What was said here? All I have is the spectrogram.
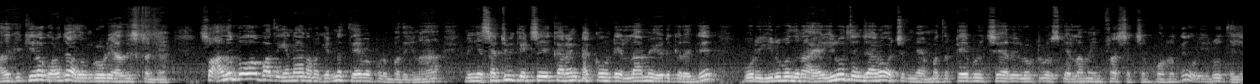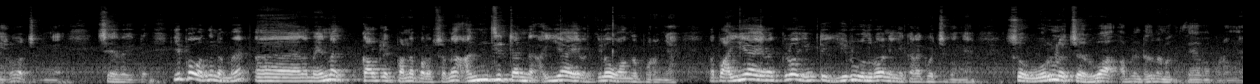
அதுக்கு கீழே குறைஞ்சா அது உங்களுடைய அதிர்ஷ்டங்க. ஸோ அது போக பார்த்தீங்கன்னா நமக்கு என்ன தேவைப்படும் பார்த்தீங்கன்னா நீங்கள் சர்டிஃபிகேட்ஸு கரண்ட் அக்கௌண்ட் எல்லாமே எடுக்கிறதுக்கு ஒரு இருபதனாயிரம் இருபத்தஞ்சாயிரம் வச்சுக்கோங்க. மற்ற டேபிள் சேர் லொட்டுலோஸ்க்கு எல்லாமே இன்ஃப்ராஸ்ட்ரக்சர் போடுறதுக்கு ஒரு இருபத்தையாயிரம் வச்சுக்கோங்க. சரி ரைட்டு இப்போ வந்து நம்ம நம்ம என்ன கால்குலேட் பண்ண போகிறோம் சொன்னால் அஞ்சு டன் ஐயாயிரம் கிலோ வாங்க போகிறோங்க அப்போ ஐயாயிரம் கிலோ இன்ட்டு இருபது ரூபா நீங்கள் கணக்கு வச்சுக்கோங்க. ஸோ ஒரு லட்சம் ரூபா அப்படின்றது நமக்கு தேவைப்படுங்க.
